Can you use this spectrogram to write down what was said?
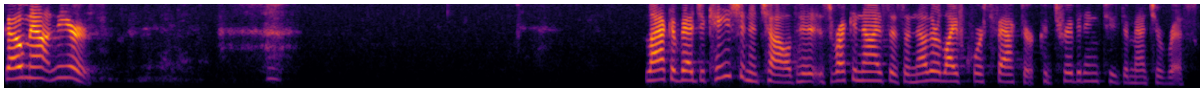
Go Mountaineers! Lack of education in childhood is recognized as another life course factor contributing to dementia risk.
